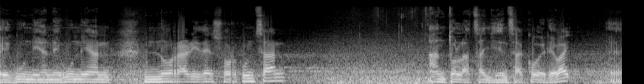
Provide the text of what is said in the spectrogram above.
egunean egunean norrari den sorkuntzan, antolatzaileentzako ere bai, e,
